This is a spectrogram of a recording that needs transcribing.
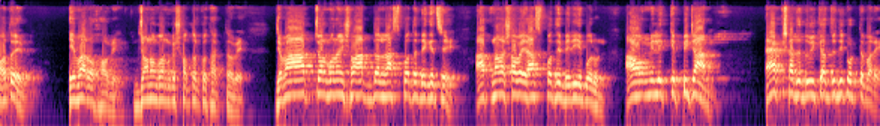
অতএব এবারও হবে, জনগণকে সতর্ক থাকতে হবে। জামাত চরমনাই সহ আট দল রাজপথে ডেকেছে। আপনারা সবাই রাজপথে বেরিয়ে পড়ুন। আওয়ামী লীগকে পিটান। একসাথে দুই কাজ যদি করতে পারে,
